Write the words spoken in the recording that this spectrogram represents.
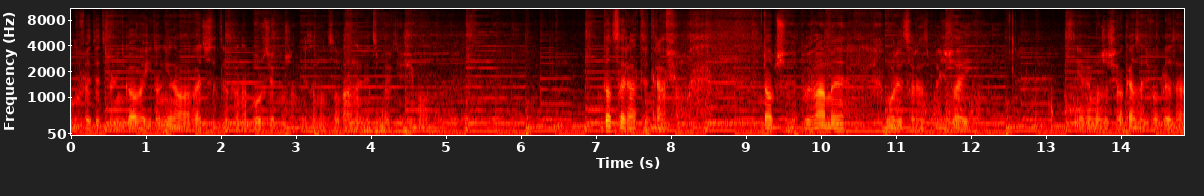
uchwyty trollingowe i to nie na ławeczce, tylko na burcie porządnie zamontowane, więc pewnie zimą do ceraty trafią. Dobrze, wypływamy, chmury coraz bliżej. Nie wiem, może się okazać w ogóle za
